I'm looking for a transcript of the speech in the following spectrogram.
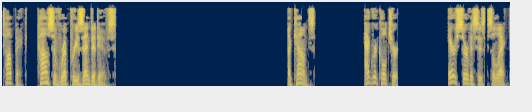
Topic House of Representatives. Accounts. Agriculture. Air Services select.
